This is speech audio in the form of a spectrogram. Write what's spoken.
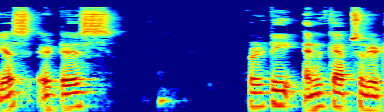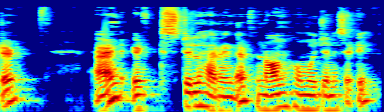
yes it is pretty encapsulated and it's still having that non-homogeneity.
